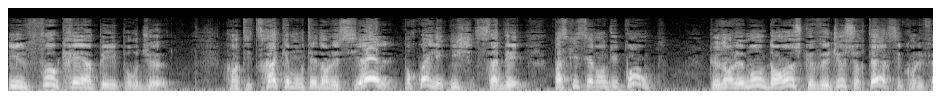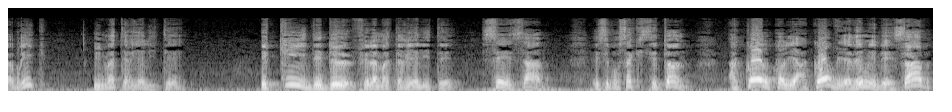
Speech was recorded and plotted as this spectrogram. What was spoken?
Il faut créer un pays pour Dieu. Quand Yitzhak est monté dans le ciel, pourquoi il est Ish Sadeh? Parce qu'il s'est rendu compte que dans le monde d'en haut, ce que veut Dieu sur terre, c'est qu'on lui fabrique une matérialité. Et qui des deux fait la matérialité? C'est Esav. Et c'est pour ça qu'il s'étonne. Akol, Kol Yaakov, Yadem et Esav.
